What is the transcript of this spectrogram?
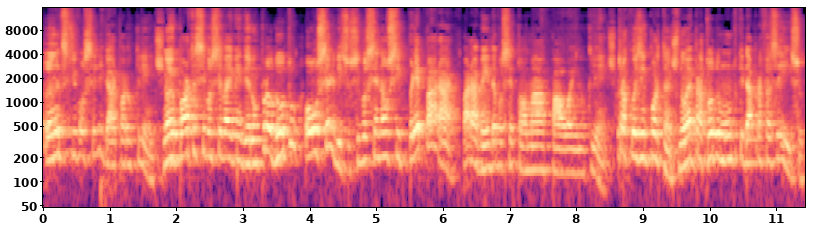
antes de você ligar para o cliente. Não importa se você vai vender um produto ou um serviço, se você não se preparar para a venda, você toma a pau aí no cliente. Outra coisa importante, não é para todo mundo que dá para fazer isso,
